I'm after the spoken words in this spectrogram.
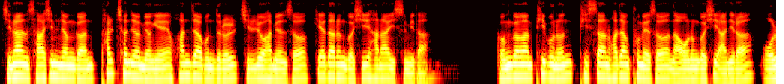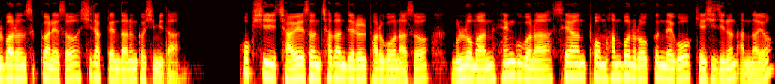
지난 40년간 8천여 명의 환자분들을 진료하면서 깨달은 것이 하나 있습니다. 건강한 피부는 비싼 화장품에서 나오는 것이 아니라 올바른 습관에서 시작된다는 것입니다. 혹시 자외선 차단제를 바르고 나서 물로만 헹구거나 세안 폼 한 번으로 끝내고 계시지는 않나요?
